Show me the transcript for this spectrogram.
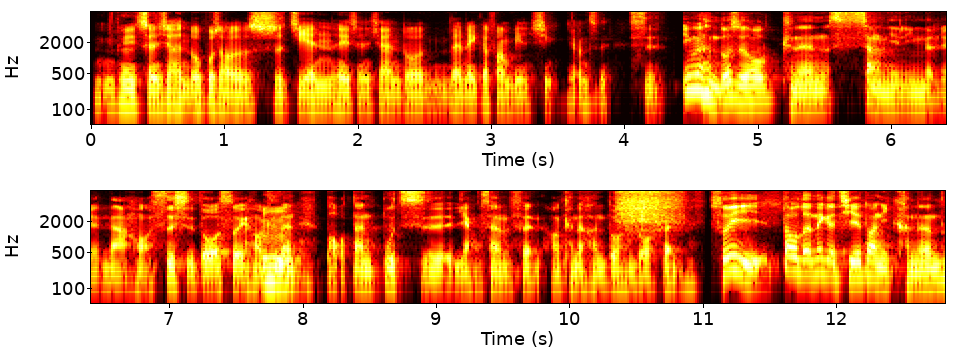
你可以省下很多不少的时间，可以省下很多的那个方便性，这样子。是因为很多时候可能上年龄的人呐、哈，四十多岁哈，可能嗯保单不止两三份，哈，可能很多很多份，所以到了那个阶段，你可能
